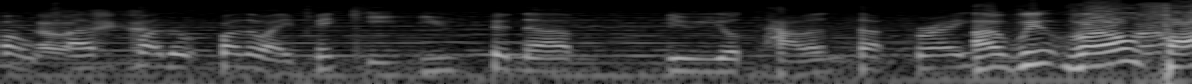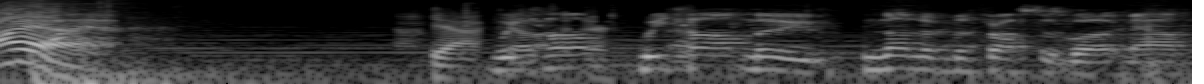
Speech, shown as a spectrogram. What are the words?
Oh, Oh, hang by, the, by the way, Mickey, you can um, do your talent upgrade. Oh, we, we're on fire! Yeah, We can't we can't move. None of the thrusters work now.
